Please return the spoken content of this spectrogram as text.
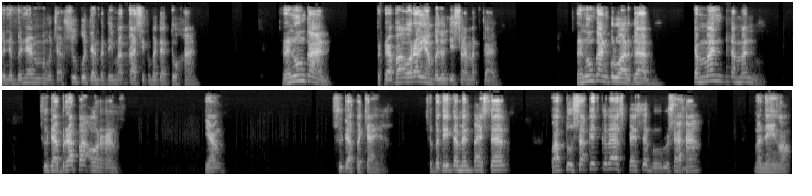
benar-benar mengucap syukur dan berterima kasih kepada Tuhan. Renungkan berapa orang yang belum diselamatkan. Renungkan keluarga, teman-teman, sudah berapa orang yang sudah percaya. Seperti teman pastor, waktu sakit keras, pastor berusaha menengok.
